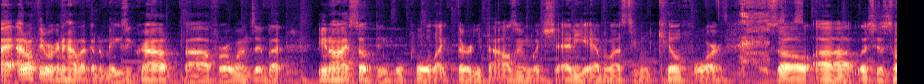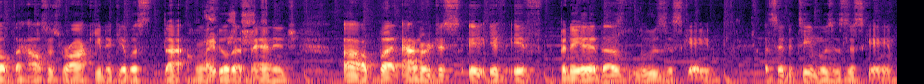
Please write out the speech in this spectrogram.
I I, I don't think we're gonna have like an amazing crowd uh, for a Wednesday, but you know I still think we'll pull like thirty thousand, which any MLS team would kill for. So uh, let's just hope the house is rocking to give us that home field advantage. Uh, but Abner, just if if Pineda does lose this game, let's say the team loses this game,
